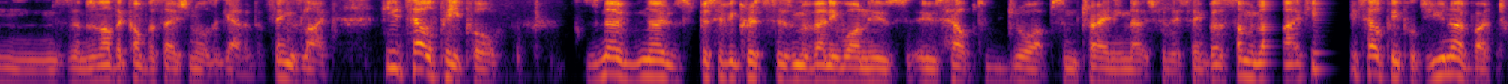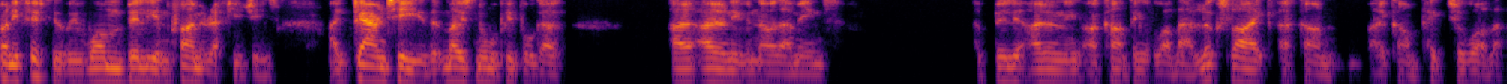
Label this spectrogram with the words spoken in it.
Mm, another conversation altogether. But things like if you tell people, there's no no specific criticism of anyone who's who's helped draw up some training notes for this thing. But something like if you tell people, do you know by 2050 there'll be one billion climate refugees? I guarantee you that most normal people go, I, I don't even know what that means. A billion. I don't. I can't think of what that looks like. I can't. I can't picture what that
